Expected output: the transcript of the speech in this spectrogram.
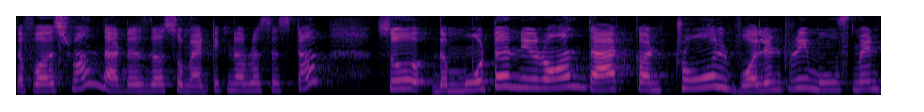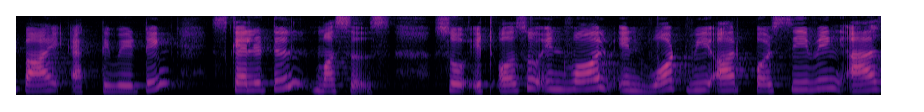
The first one that is the somatic nervous system so, the motor neuron that control voluntary movement by activating skeletal muscles. So, it also involved in what we are perceiving as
